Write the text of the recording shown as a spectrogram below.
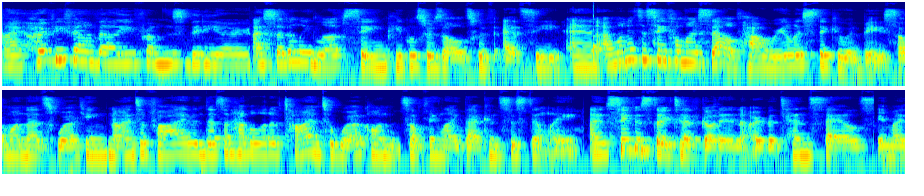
I hope you found value from this video. I certainly love seeing people's results with Etsy, and I wanted to see for myself how realistic it would be. Someone that's working 9 to 5 and doesn't have a lot of time to work on something like that consistently. I'm super stoked to have gotten over 10 sales in my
